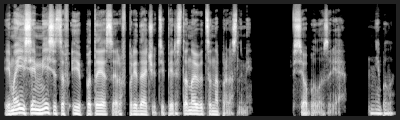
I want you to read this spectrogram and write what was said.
И мои семь месяцев и ПТСР в придачу теперь становятся напрасными. Все было зря». «Не было»,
